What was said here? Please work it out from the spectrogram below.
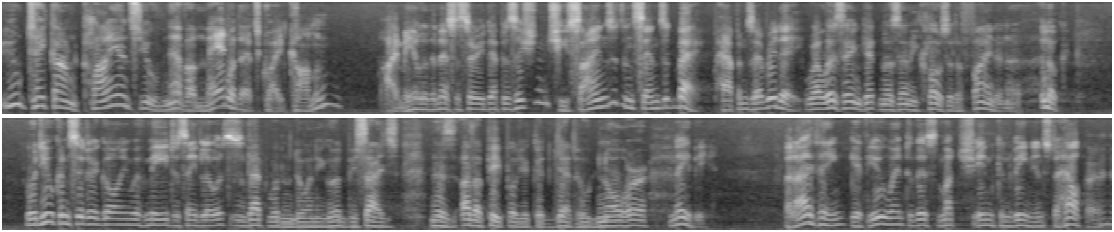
you take on clients you've never met? Well, that's quite common. I mail her the necessary deposition, she signs it and sends it back. Happens every day. Well, this ain't getting us any closer to finding her. Look, would you consider going with me to St. Louis? That wouldn't do any good. Besides, there's other people you could get who'd know her. Maybe. But I think if you went to this much inconvenience to help her,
